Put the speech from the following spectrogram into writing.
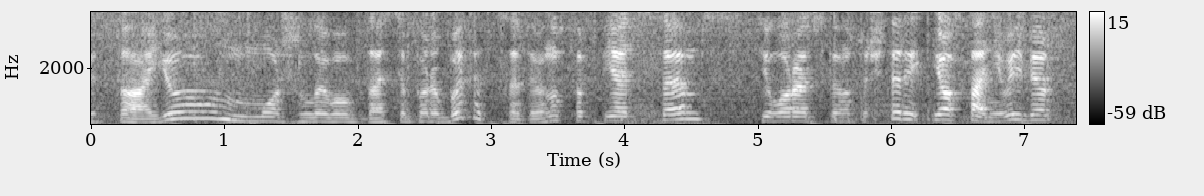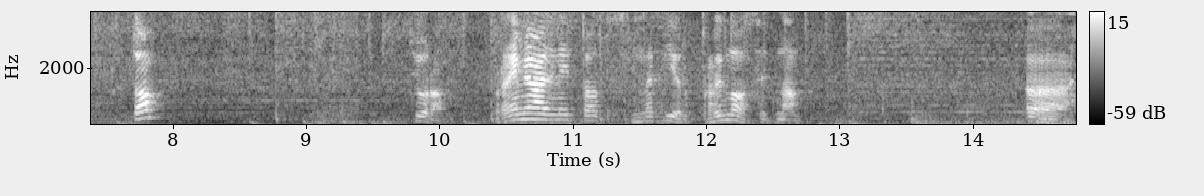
Вітаю. Можливо, вдасться перебити це. 95 Семс, Тілорец 94. І останній вибір. Хто? Тюрам. Преміальний ТОЦ набір приносить нам. Ах.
